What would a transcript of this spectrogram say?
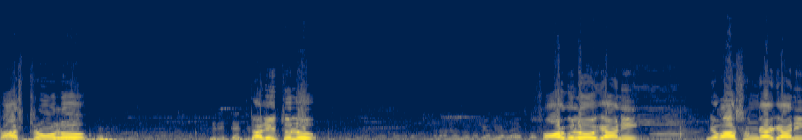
రాష్ట్రంలో దళితులు సాగులో కానీ నివాసంగా కానీ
